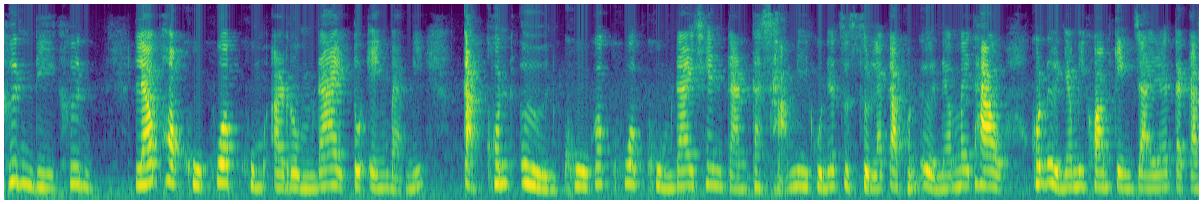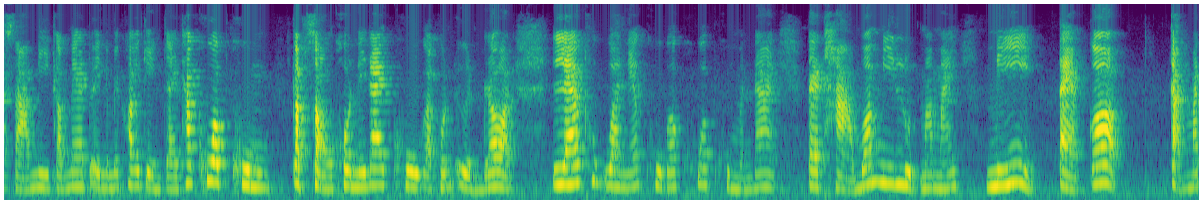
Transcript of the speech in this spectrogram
ขึ้นดีขึ้น แล้วพอครูควบคุมอารมณ์ได้ตัวเองแบบนี้ คนอื่นครูก็ควบคุมได้เช่นกันกับสามีคุณเนี่ยสุด ๆ แล้วกับคนอื่นเนี่ยไม่เท่า คนอื่นยังมีความเกรงใจนะแต่กับสามีกับแม่ตัวเองไม่ค่อยเกรงใจ ถ้าควบคุมกับสองคนนี้ได้ครูกับคนอื่นรอด แล้วทุกวันนี้ครูก็ควบคุมมันได้ แต่ถามว่ามีหลุดมาไหมมีแต่ก็กลับมา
